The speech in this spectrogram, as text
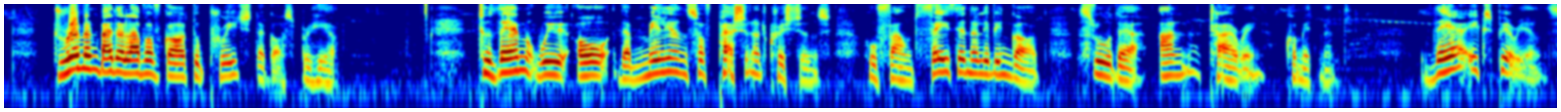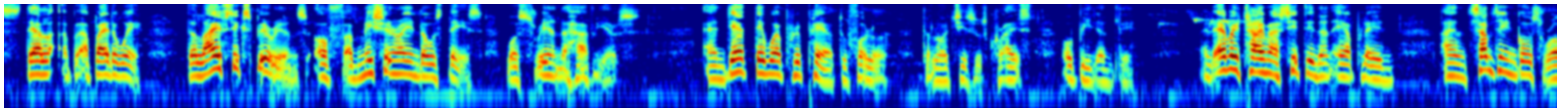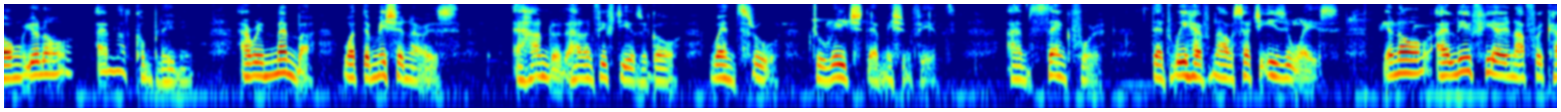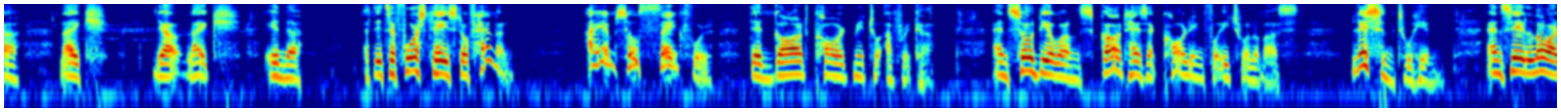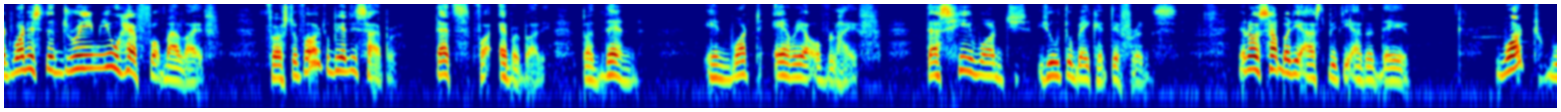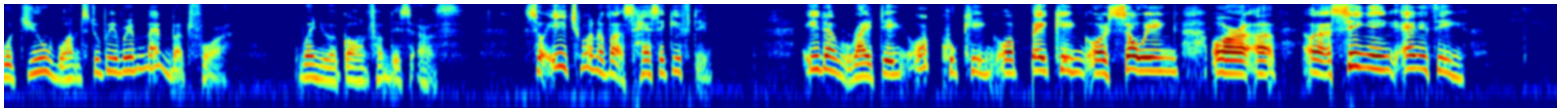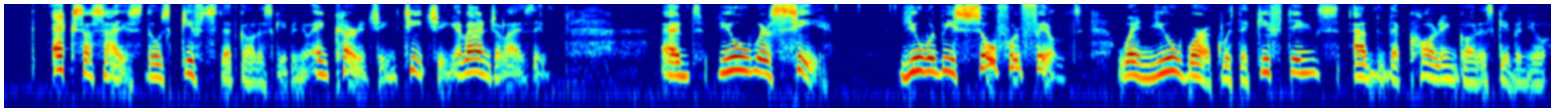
driven by the love of God to preach the gospel here. To them we owe the millions of passionate Christians who found faith in the living God through their untiring commitment. Their experience, their, by the way, the life's experience of a missionary in those days was three and a half years. And yet they were prepared to follow the Lord Jesus Christ obediently. And every time I sit in an airplane and something goes wrong, you know, I'm not complaining. I remember what the missionaries 100, 150 years ago went through to reach their mission fields. I'm thankful that we have now such easy ways. You know, I live here in Africa like, yeah, like in the, it's a foretaste of heaven. I am so thankful that God called me to Africa. And so, dear ones, God has a calling for each one of us. Listen to Him and say, Lord, what is the dream you have for my life? First of all, to be a disciple. That's for everybody. But then, in what area of life does He want you to make a difference? You know, somebody asked me the other day, what would you want to be remembered for when you are gone from this earth? So each one of us has a gifting, either writing or cooking or baking or sewing or uh, uh, singing, anything. Exercise those gifts that God has given you, encouraging, teaching, evangelizing. And you will see, you will be so fulfilled when you work with the giftings and the calling God has given you.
